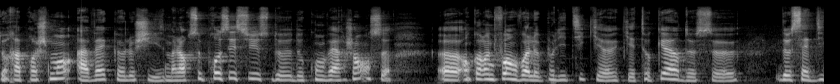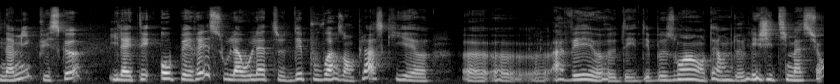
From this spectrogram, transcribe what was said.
rapprochement avec le chiisme. Alors ce processus de, convergence, euh, encore une fois, on voit le politique qui est au cœur de, ce, de cette dynamique, puisqu'il a été opéré sous la houlette des pouvoirs en place qui euh, euh, euh, des, besoins en termes de légitimation,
